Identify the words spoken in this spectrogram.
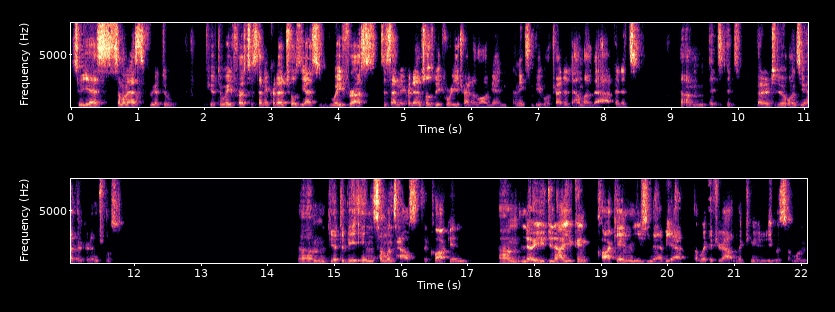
So yes, someone asked if we have to if you have to wait for us to send the credentials, yes, you wait for us to send the credentials before you try to log in. I think some people try to download the app, and it's um, it's it's better to do it once you have the credentials. Um, do you have to be in someone's house to clock in? Um, no, you do not. You can clock in using the Evvie app if you're out in the community with someone,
